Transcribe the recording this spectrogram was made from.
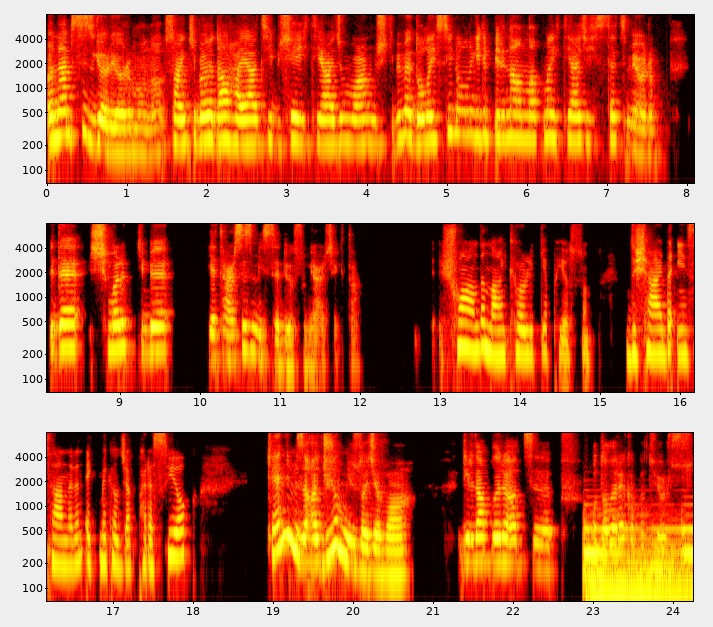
önemsiz görüyorum onu. Sanki böyle daha hayati bir şeye ihtiyacım varmış gibi ve dolayısıyla onu gidip birine anlatma ihtiyacı hissetmiyorum. Bir de şımarık gibi yetersiz mi hissediyorsun gerçekten? Şu anda nankörlük yapıyorsun. Dışarıda insanların ekmek alacak parası yok. Kendimize acıyor muyuz acaba? Girdapları atıp odalara kapatıyoruz.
